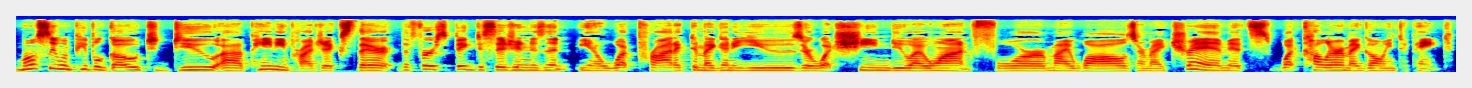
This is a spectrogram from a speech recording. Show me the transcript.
Mostly when people go to do uh, painting projects, the first big decision isn't, you know, what product am I going to use or what sheen do I want for my walls or my trim? It's what color am I going to paint?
